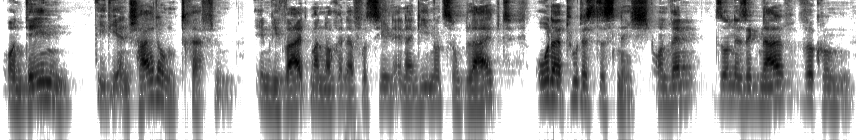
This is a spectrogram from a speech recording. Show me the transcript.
und denen, die die Entscheidungen treffen, inwieweit man noch in der fossilen Energienutzung bleibt, oder tut es das nicht? Und wenn so eine Signalwirkung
